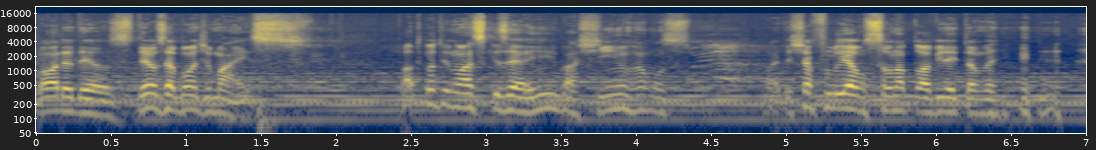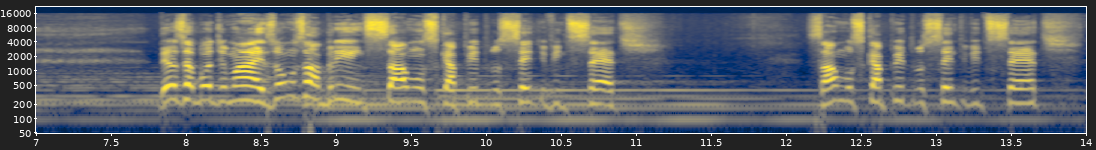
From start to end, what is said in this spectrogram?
Glória a Deus. Deus é bom demais. Pode continuar se quiser aí, baixinho. Vamos. Vai deixar fluir a unção na tua vida aí também. Deus é bom demais. Vamos abrir em Salmos capítulo 127. Salmos capítulo 127.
